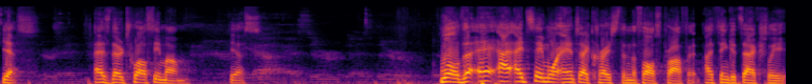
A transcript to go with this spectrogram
Yes. As their 12th Imam. Yes. Well, the, I'd say more Antichrist than the false prophet. I think it's actually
